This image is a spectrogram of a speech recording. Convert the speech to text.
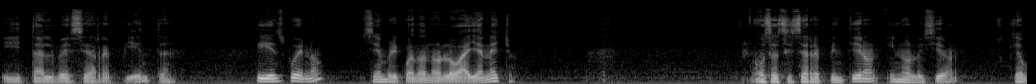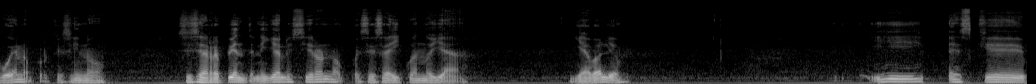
y tal vez se arrepientan. Y es bueno siempre y cuando no lo hayan hecho. O sea, si se arrepintieron y no lo hicieron, pues qué bueno, porque si no, si se arrepienten y ya lo hicieron, no, pues es ahí cuando ya, ya valió. Y es que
